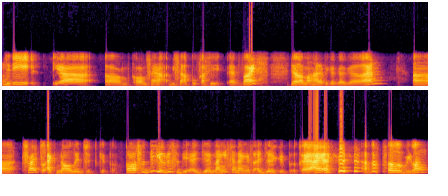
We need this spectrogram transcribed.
Jadi ya um, kalau misalnya bisa aku kasih advice dalam menghadapi kegagalan uh, try to acknowledge it gitu. Kalau sedih ya udah sedih aja. Nangis ya nangis aja gitu. Kayak I- aku selalu bilang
